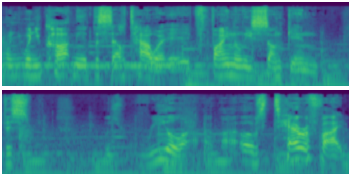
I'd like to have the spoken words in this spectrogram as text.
when, when you caught me at the cell tower, it finally sunk in. This was real. I, I was terrified,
